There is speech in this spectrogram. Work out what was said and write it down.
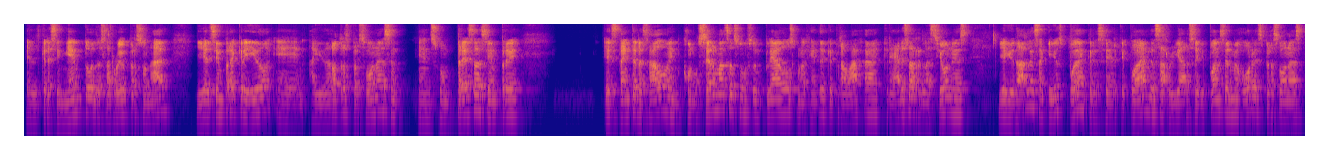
el crecimiento, el desarrollo personal y él siempre ha creído en ayudar a otras personas en, su empresa, siempre está interesado en conocer más a sus empleados, con la gente que trabaja, crear esas relaciones y ayudarles a que ellos puedan crecer, que puedan desarrollarse, que puedan ser mejores personas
